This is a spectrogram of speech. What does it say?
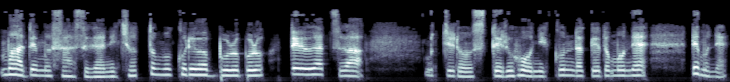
まあでもさすがにちょっともうこれはボロボロっていうやつは、もちろん捨てる方に行くんだけどもね。でもね、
